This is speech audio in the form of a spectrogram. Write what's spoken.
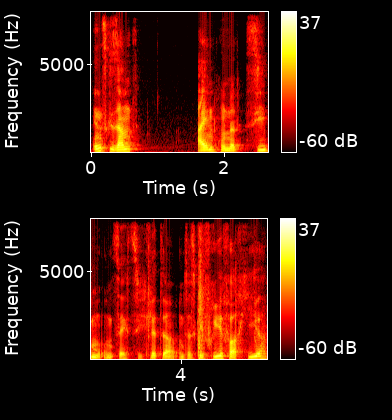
Insgesamt 167 Liter und das Gefrierfach hier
